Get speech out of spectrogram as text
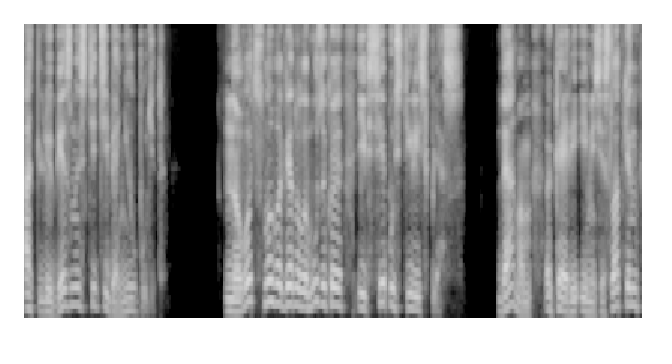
«от любезности тебя не убудет». Но вот снова грянула музыка, и все пустились в пляс. Дамам, Кэрри и миссис Лапкин,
